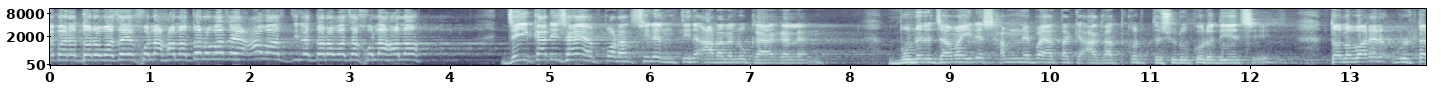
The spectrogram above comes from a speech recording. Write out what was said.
এবারে দরওয়াজায় খোলা হলো, দরওয়াজায় আওয়াজ দিলে দরওয়াজা খোলা হলো। যেই কারি সাহেব পড়াচ্ছিলেন, তিনি আড়ালে লুকায়া গেলেন। বোনের জামাইরে সামনে পায়া তাকে আঘাত করতে শুরু করে দিয়েছে। তলোয়ারের উল্টা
